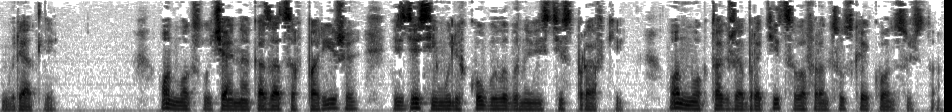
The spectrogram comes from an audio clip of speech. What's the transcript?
Вряд ли. Он мог случайно оказаться в Париже, и здесь ему легко было бы навести справки. Он мог также обратиться во французское консульство.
